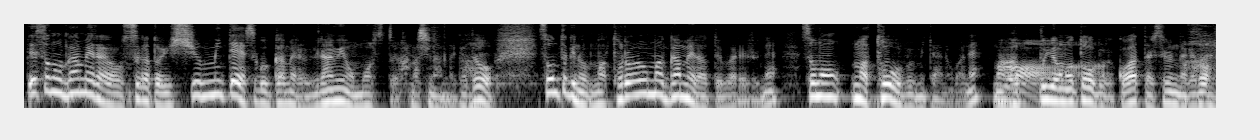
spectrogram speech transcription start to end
でそのガメラの姿を一瞬見てすごいガメラに恨みを持つという話なんだけど、その時の、まあ、トラウマガメラと言われるねその、まあ、頭部みたいのがね、まあ、アップ用の頭部がこうあったりするんだけど、はい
